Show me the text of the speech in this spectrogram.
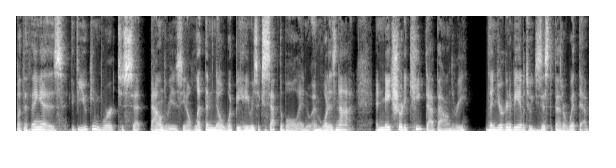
But the thing is, if you can work to set boundaries, you know, let them know what behavior is acceptable and, and what is not, and make sure to keep that boundary then you're going to be able to exist better with them.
